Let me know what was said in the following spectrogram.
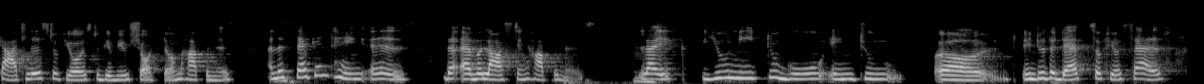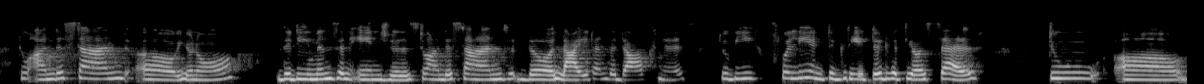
catalyst of yours to give you short term happiness. And the second thing is the everlasting happiness. Mm. like you need to go into uh, into the depths of yourself to understand uh, you know the demons and angels to understand the light and the darkness to be fully integrated with yourself to uh,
